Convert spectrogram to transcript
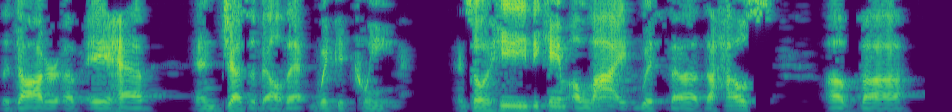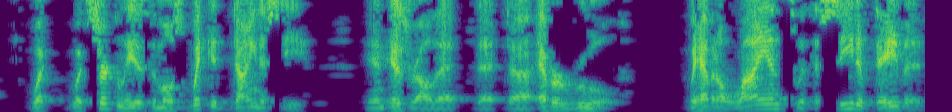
the daughter of Ahab and Jezebel, that wicked queen. And so he became allied with uh, the house of uh, what what certainly is the most wicked dynasty in Israel that that uh, ever ruled. We have an alliance with the seed of David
